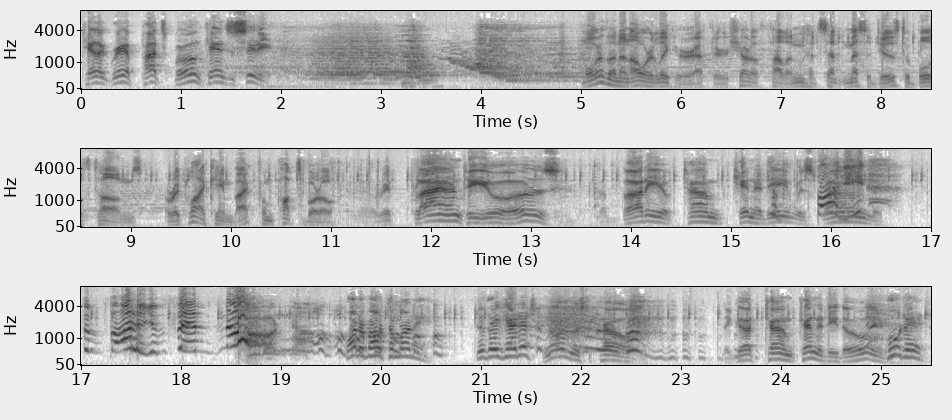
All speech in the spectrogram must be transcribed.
telegraph Pottsboro and Kansas City. More than an hour later, after Sheriff Fallon had sent messages to both towns, a reply came back from Pottsboro. Replying to yours, the body of Tom Kennedy was body? found. The body, you said? No, no. What about the money? Did they get it? No, Mr. Crowell. They got Tom Kennedy, though. Who did?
